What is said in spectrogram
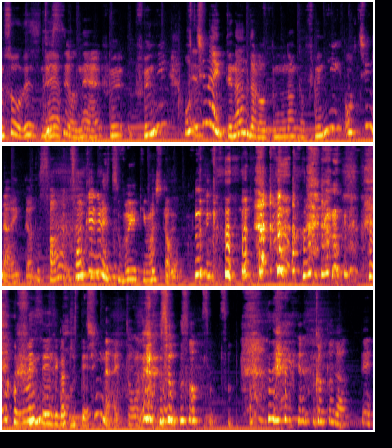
んそうですね。ですよね。ふ腑に落ちないってなんだろうってもうなんか腑に落ちないってあと 3, 3回ぐらいつぶやきましたもん。メッセージが来て。落ちないと思ってそうそうそう。そういうことがあって。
